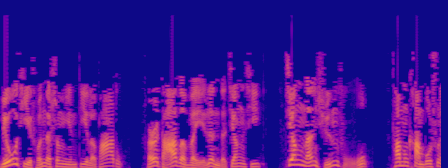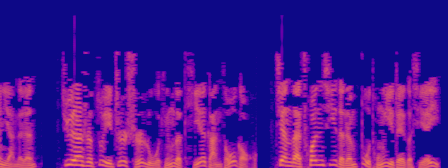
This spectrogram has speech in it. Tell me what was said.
刘体纯的声音低了八度，而达子委任的江西。江南巡抚，他们看不顺眼的人，居然是最支持鲁廷的铁杆走狗。现在川西的人不同意这个协议，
